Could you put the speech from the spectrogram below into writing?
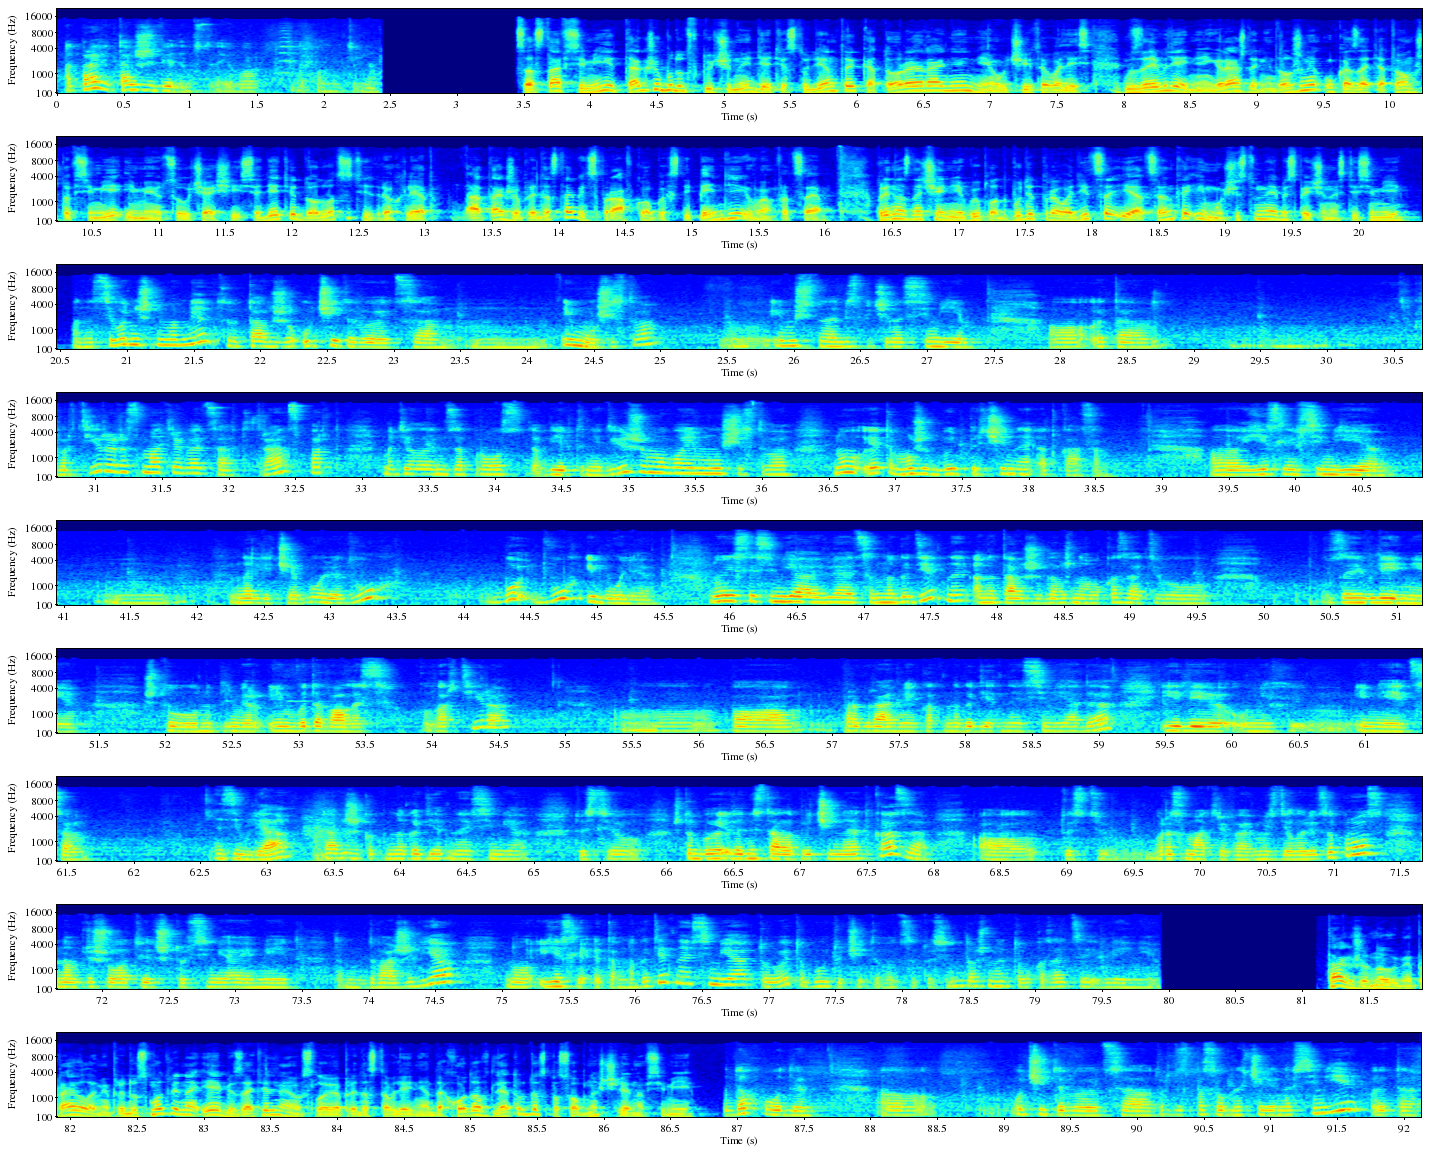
отправить также ведомство его дополнительно. В состав семьи также будут включены дети-студенты, которые ранее не учитывались. В заявлении граждане должны указать о том, что в семье имеются учащиеся дети до 23 лет, а также предоставить справку об их стипендии в МФЦ. При назначении выплат будет проводиться и оценка имущественной обеспеченности семьи. На сегодняшний момент также учитывается имущество, имущественная обеспеченность семьи. А, это квартира рассматривается, автотранспорт – мы делаем запрос, объекты недвижимого имущества, ну, это может быть причиной отказа. А, если в семье наличие более двух, двух и более. Но если семья является многодетной, она также должна указать в заявлении, что, например, им выдавалась квартира по программе как многодетная семья, да, или у них имеется земля, так же как многодетная семья. То есть, э, чтобы это не стало причиной отказа, а, то есть, э, рассматривая, мы сделали запрос, нам пришел ответ, что семья имеет там, два жилья, но если это многодетная семья, то это будет учитываться. То есть, мы должны это указать в заявлении. Также новыми правилами предусмотрено и обязательное условие предоставления доходов для трудоспособных членов семьи. Доходы э, учитываются трудоспособных членов семьи. Это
